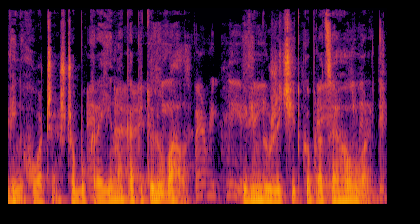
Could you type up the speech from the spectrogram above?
Він хоче, щоб Україна капітулювала, і він дуже чітко про це говорить.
